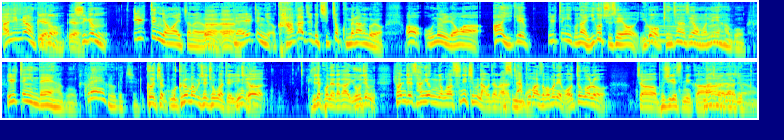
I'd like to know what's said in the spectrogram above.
아니면 그거 예, 예. 지금 1등 영화 있잖아요. 예, 예. 그냥 1등 여- 가가지고 직접 구매를 하는 거예요. 어 오늘 영화 아 이게 1등이구나 이거 주세요. 이거 음, 괜찮으세요 어머니 하고 1등인데 하고 그래 그러겠지. 그렇죠. 뭐 그런 방법이 제일 좋은 것 같아요. 인, 어, 휴대폰에다가 요즘 현재 상영 영화 순위치면 나오잖아요. 맞습니다. 쫙 뽑아서 어머님 어떤 걸로 저 보시겠습니까? 맞아요, 맞아요.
